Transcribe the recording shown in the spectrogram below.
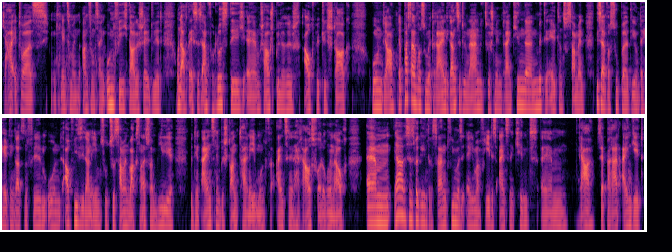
ja, etwas, ich nenne es mal in Anführungszeichen, unfähig dargestellt wird. Und auch das ist einfach lustig, ähm, schauspielerisch auch wirklich stark. Und ja, der passt einfach so mit rein. Die ganze Dynamik zwischen den drei Kindern mit den Eltern zusammen, die ist einfach super, die unterhält den ganzen Film und auch wie sie dann eben so zusammenwachsen als Familie mit den einzelnen Bestandteilen eben und für einzelnen Herausforderungen auch. Ähm, ja, das ist wirklich interessant, wie man eben auf jedes einzelne Kind ähm, ja, separat eingeht.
